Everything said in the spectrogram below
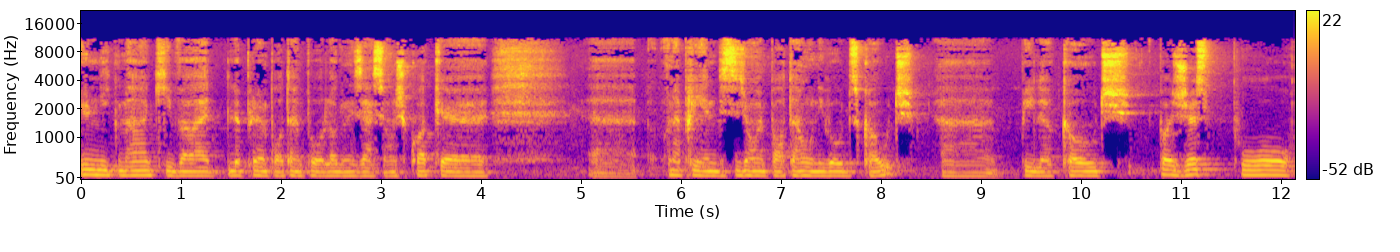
uniquement qui va être le plus important pour l'organisation. Je crois que euh, on a pris une décision importante au niveau du coach. Euh, puis le coach, pas juste pour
